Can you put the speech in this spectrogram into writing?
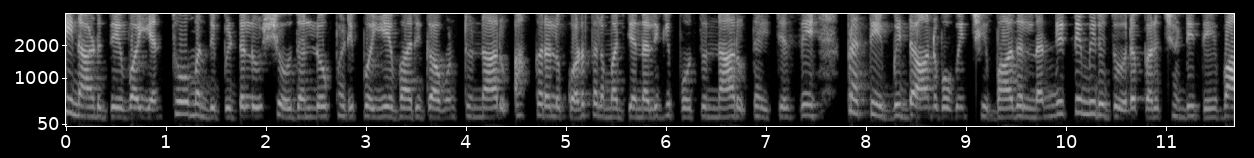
ఈనాడు దేవ ఎంతో మంది బిడ్డలు శోధంలో పడిపోయే వారిగా ఉంటున్నారు. అక్కరలు కొరతల మధ్య నలిగిపోతున్నారు. దయచేసి ప్రతి బిడ్డ అనుభవించే బాధలన్నింటినీ మీరు దూరపరచండి దేవా.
